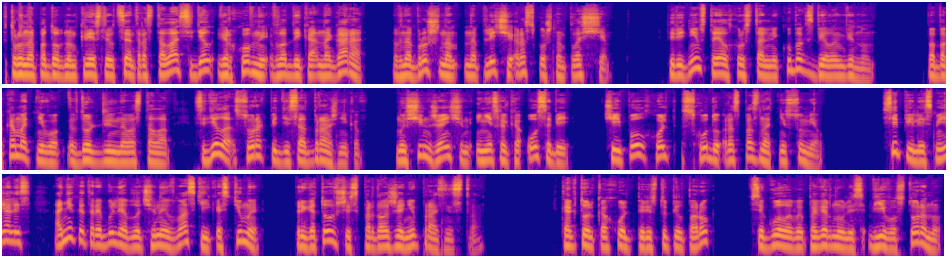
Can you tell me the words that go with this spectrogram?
В троноподобном кресле у центра стола сидел верховный владыка Нагара в наброшенном на плечи роскошном плаще. Перед ним стоял хрустальный кубок с белым вином. По бокам от него, вдоль длинного стола, сидело 40-50 бражников, мужчин, женщин и несколько особей, чей пол Хольт сходу распознать не сумел. Все пили и смеялись, а некоторые были облачены в маски и костюмы, приготовившись к продолжению празднества. Как только Хольт переступил порог, все головы повернулись в его сторону,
